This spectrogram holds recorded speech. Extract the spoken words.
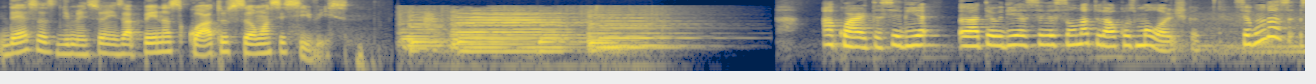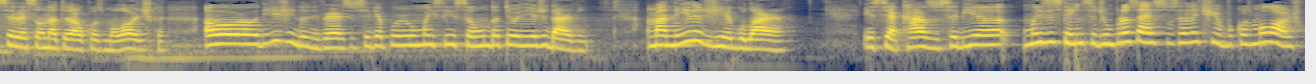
Dessas dimensões, apenas quatro são acessíveis. A quarta seria a teoria seleção natural cosmológica. Segundo a seleção natural cosmológica, a origem do universo seria por uma extensão da teoria de Darwin. A maneira de regular esse acaso seria uma existência de um processo seletivo cosmológico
